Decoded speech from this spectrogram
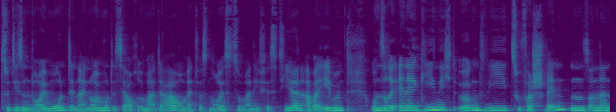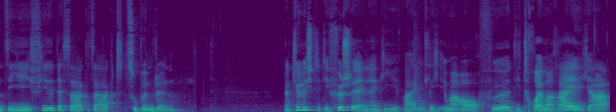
zu diesem Neumond, denn ein Neumond ist ja auch immer da, um etwas Neues zu manifestieren, aber eben unsere Energie nicht irgendwie zu verschwenden, sondern sie viel besser gesagt zu bündeln. Natürlich steht die Fische-Energie eigentlich immer auch für die Träumerei, ja,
